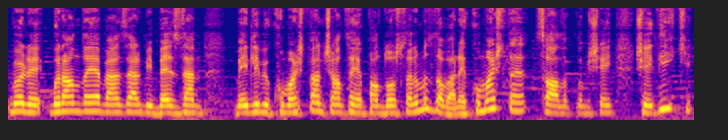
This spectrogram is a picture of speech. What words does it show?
böyle brandaya benzer bir bezden belli bir kumaştan çanta yapan dostlarımız da var. E kumaş da sağlıklı bir şey şey değil ki.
